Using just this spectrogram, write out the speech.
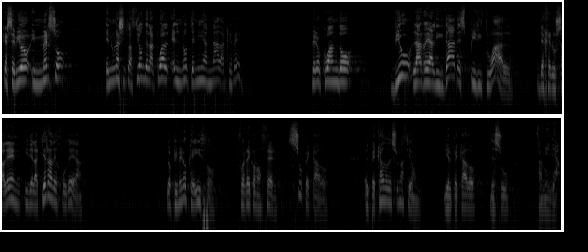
que se vio inmerso en una situación de la cual él no tenía nada que ver. Pero cuando vio la realidad espiritual de Jerusalén y de la tierra de Judea, lo primero que hizo fue reconocer su pecado, el pecado de su nación y el pecado de su familia.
